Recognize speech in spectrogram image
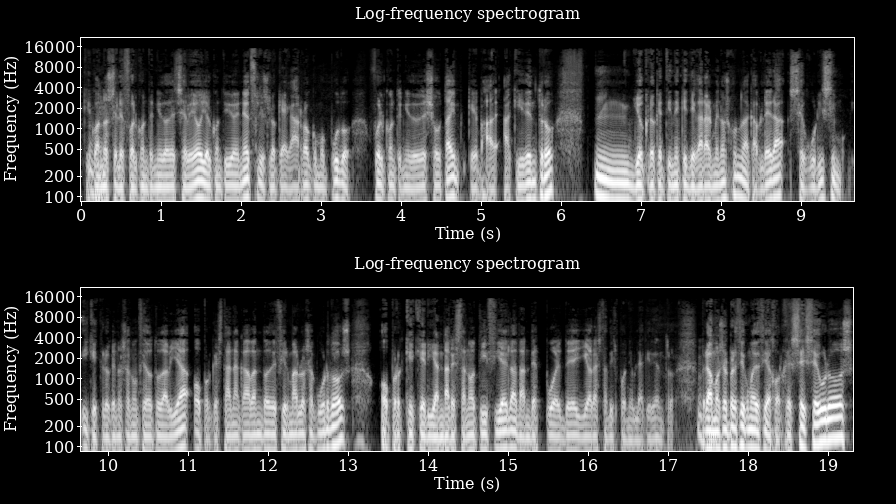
que cuando se le fue el contenido de HBO y el contenido de Netflix, lo que agarró como pudo fue el contenido de Showtime, que va aquí dentro, mm, yo creo que tiene que llegar al menos con una cablera segurísimo, y que creo que no se ha anunciado todavía, o porque están acabando de firmar los acuerdos, o porque querían dar esta noticia y la dan después de y ahora está disponible aquí dentro. Pero vamos, el precio, como decía Jorge, 6 euros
